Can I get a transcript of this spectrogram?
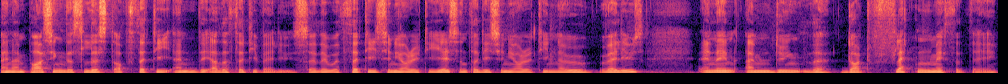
and I'm passing this list of 30 and the other 30 values. So there were 30 seniority yes and 30 seniority no values. And then I'm doing the dot flatten method there.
